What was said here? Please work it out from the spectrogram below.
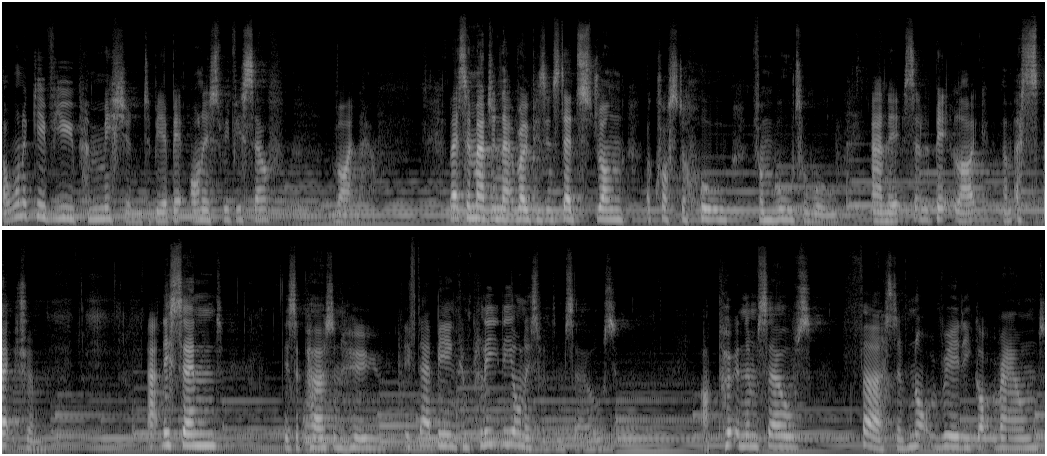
I want to give you permission to be a bit honest with yourself right now. Let's imagine that rope is instead strung across the hall from wall to wall, and it's a bit like um, a spectrum. At this end is a person who, if they're being completely honest with themselves, are putting themselves first and have not really got round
